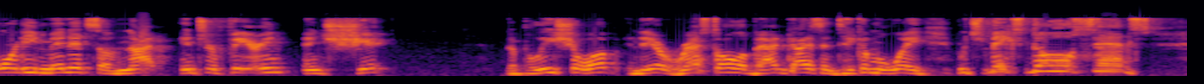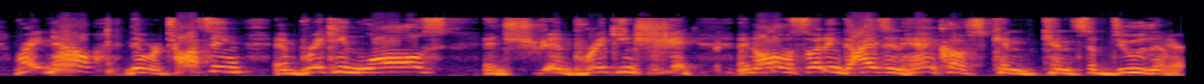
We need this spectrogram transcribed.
40 minutes of not interfering and shit. The police show up and they arrest all the bad guys and take them away, which makes no sense. Right now, they were tossing and breaking walls and sh- and breaking shit, and all of a sudden, guys in handcuffs can can subdue them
